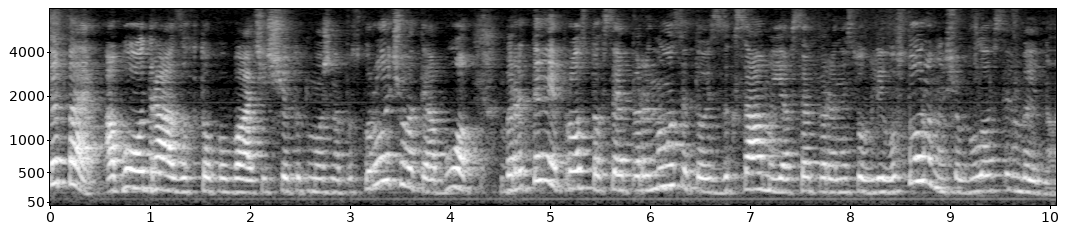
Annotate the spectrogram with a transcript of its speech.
Тепер або одразу хто побачить, що тут можна поскорочувати, або берете і просто все переносите. Ось з іксами я все перенесу в ліву сторону, щоб було всім видно.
